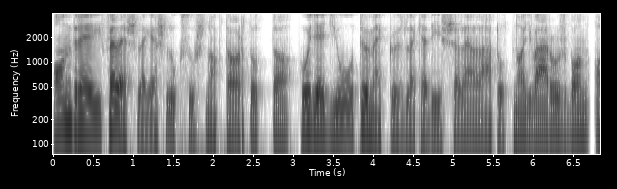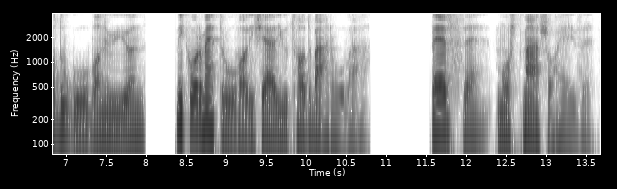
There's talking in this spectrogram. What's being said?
Andrei felesleges luxusnak tartotta, hogy egy jó tömegközlekedéssel ellátott nagyvárosban a dugóban üljön, mikor metróval is eljuthat bárhová. Persze, most más a helyzet.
